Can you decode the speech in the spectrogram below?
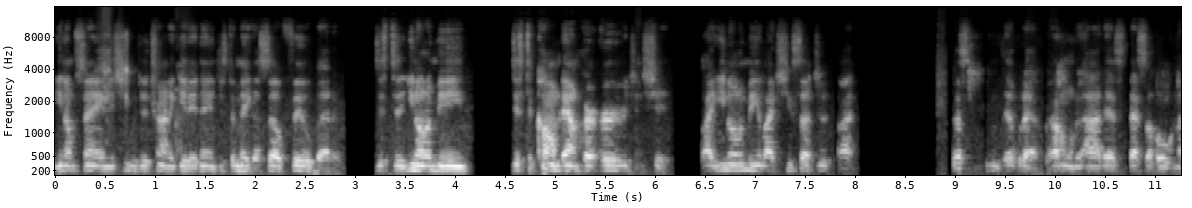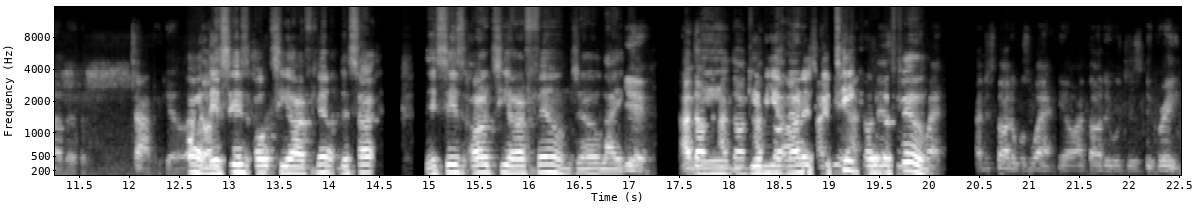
You know what I'm saying? And she was just trying to get it in just to make herself feel better, just to you know what I mean, just to calm down her urge and shit. Like you know what I mean? Like she's such a. I, that's that, whatever. I don't want. Uh, that's that's a whole nother topic, yo. I Oh, this is OTR film. This are this is OTR films, yo. Like, Yeah, I I thought. mean, I you thought. give I me your thought that- honest I- critique thought on the film. I just thought it was whack, yo. I thought it was just degrading.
